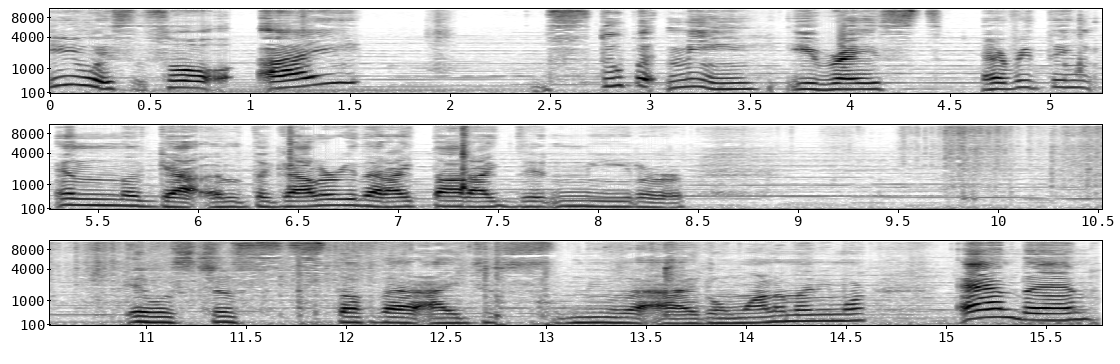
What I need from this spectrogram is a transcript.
Anyways, so I, stupid me, erased everything in the ga the gallery that I thought I didn't need or it was just stuff that I just knew that I don't want them anymore. And then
